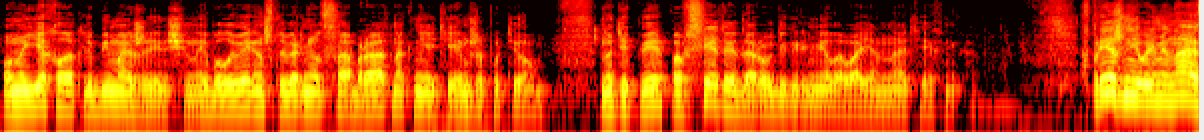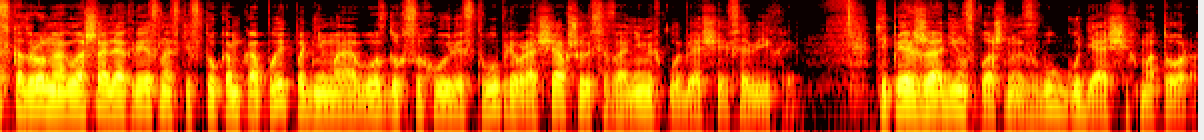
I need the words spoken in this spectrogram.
Он уехал от любимой женщины и был уверен, что вернется обратно к ней тем же путем. Но теперь по всей этой дороге гремела военная техника. В прежние времена эскадроны оглашали окрестности стуком копыт, поднимая в воздух сухую листву, превращавшуюся за ними в клубящиеся вихри. Теперь же один сплошной звук гудящих моторов.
